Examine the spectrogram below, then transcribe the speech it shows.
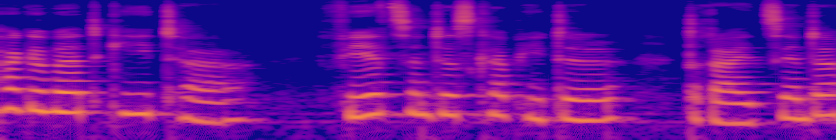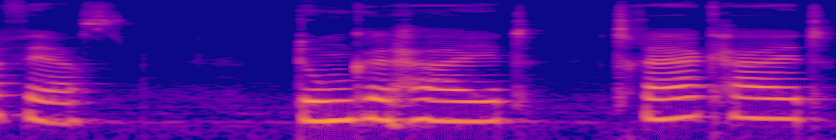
Bhagavad Gita, 14. Kapitel, 13. Vers. Dunkelheit, Trägheit,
